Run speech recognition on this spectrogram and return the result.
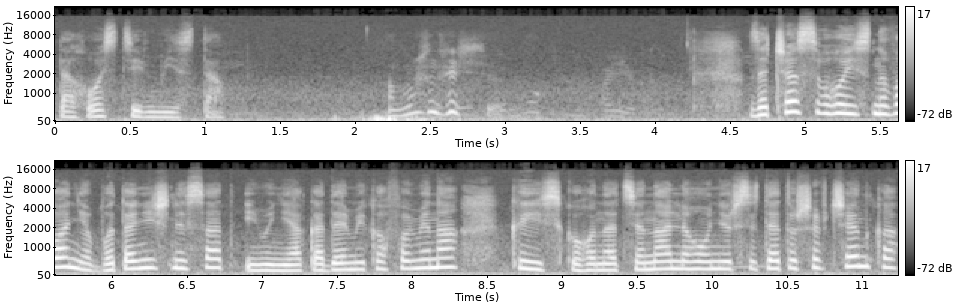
та гостів міста. А можна ще? За час свого існування ботанічний сад імені академіка Фоміна Київського національного університету Шевченка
